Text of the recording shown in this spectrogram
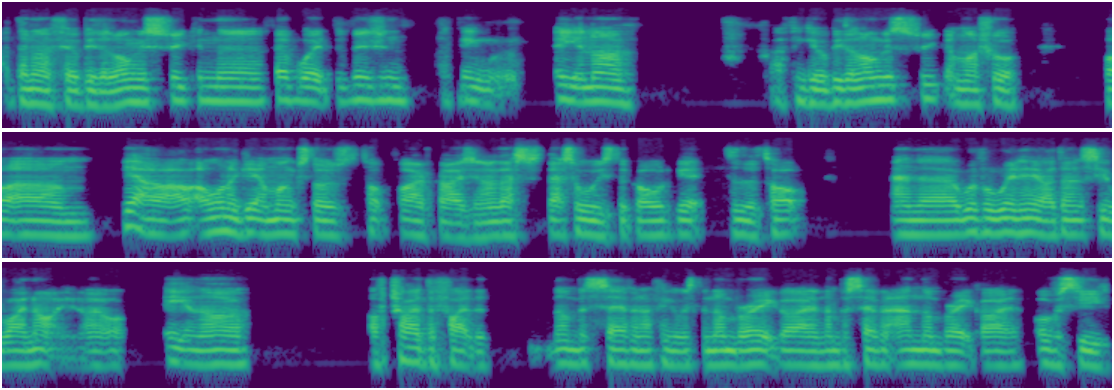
I don't know if it'll be the longest streak in the featherweight division. I think eight and nine. I think it would be the longest streak. I'm not sure, but um, yeah, I, I want to get amongst those top five guys. You know, that's that's always the goal to get to the top. And uh, with a win here, I don't see why not. You know, eight and zero. I've tried to fight the number seven. I think it was the number eight guy, number seven and number eight guy. Obviously,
